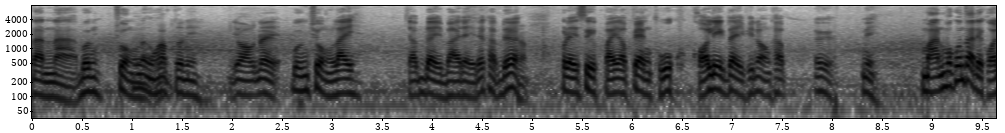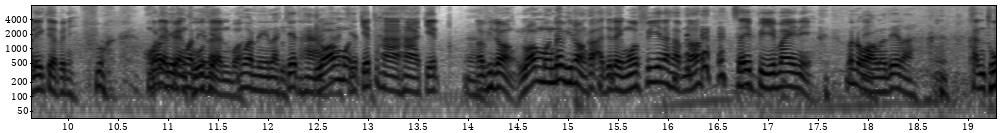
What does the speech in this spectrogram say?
ด้านหน้าเบิ้งช่วงหลัง งูครับตัวนี้หยอกได้ เบิ้งช่วงไหลจับได้บายได้นะครับ เด้อครับ ผู้ใดซื้อไปเอาแป้งถูขอเลขได้พี่น้องครับ เออนี่ หมานบ่คุณตาได้ขอเลขเทียบไปนี่บ่ได้แป้งถูเทียนบ่งวันนี้ละเจ็ดหาร้องมึงเจ็ดเจ็ดห้าห้าเจ็ดเออเอาพี่น้องร้องมึงเด้อพี่น้องครับอาจจะได้งวดฟรีนะครับเนาะใส่ปีใหม่นี่ มันออกเลยเด้ล่ะคันถู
